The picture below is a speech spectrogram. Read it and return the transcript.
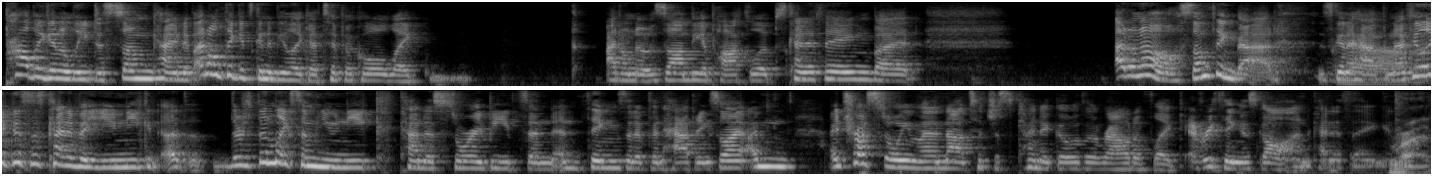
probably going to lead to some kind of. I don't think it's going to be like a typical like I don't know zombie apocalypse kind of thing, but I don't know something bad is going to happen. I feel like this is kind of a unique. Uh, there's been like some unique kind of story beats and and things that have been happening. So I, I'm I trust Oima not to just kind of go the route of like everything is gone kind of thing. And Right.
